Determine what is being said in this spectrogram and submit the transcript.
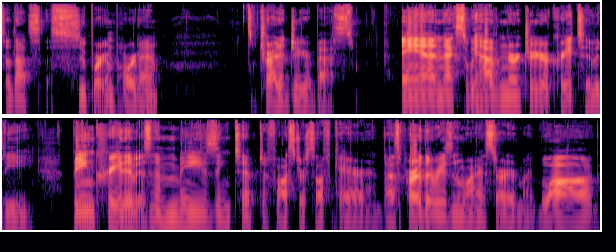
so that's super important. Try to do your best. And next, we have nurture your creativity. Being creative is an amazing tip to foster self care. That's part of the reason why I started my blog,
